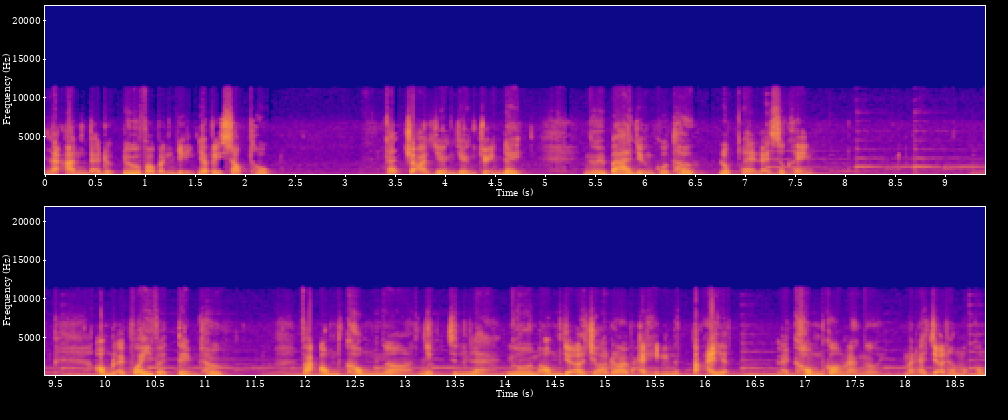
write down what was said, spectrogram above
là anh đã được đưa vào bệnh viện do bị sốc thuốc. Khách trọ dần dần chuyển đi. Người ba dưỡng của Thư lúc này lại xuất hiện. Ông lại quay về tìm Thư. Và ông không ngờ nhất chính là người mà ông dở trò đòi bại hiện tại á, lại không còn là người mà đã trở thành một con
